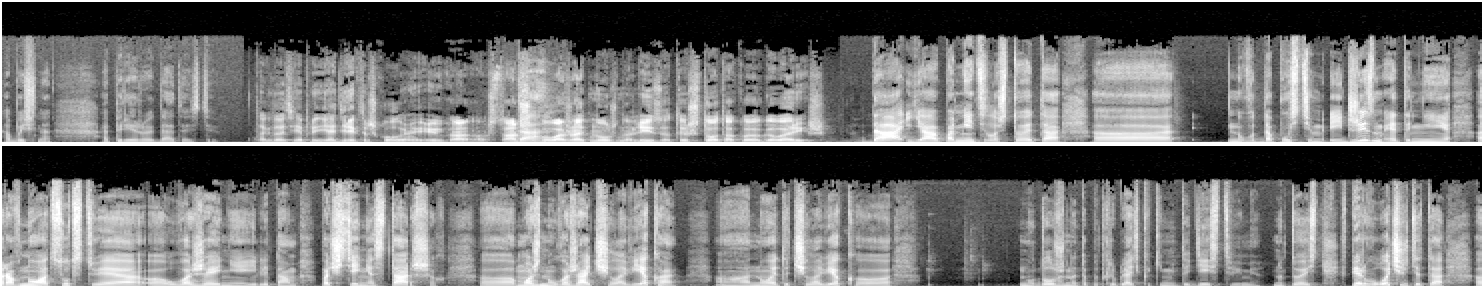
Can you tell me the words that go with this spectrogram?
обычно оперируют, да? То есть так, давайте, я, я директор школы, и а, старших да. уважать нужно. Лиза, ты что такое говоришь? Да, я пометила, что это... Э ну вот, допустим, эйджизм это не равно отсутствие э, уважения или там почтения старших. Э, можно уважать человека, э, но этот человек э, ну, должен это подкреплять какими-то действиями. Ну, то есть, в первую очередь, это э,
